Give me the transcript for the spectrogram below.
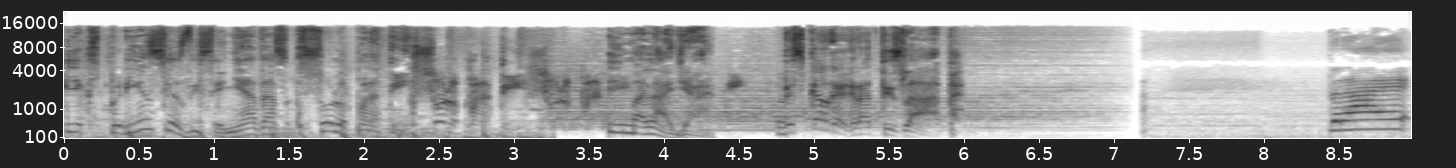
y experiencias diseñadas solo para ti. Solo para ti. Himalaya. Descarga gratis la app. trae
